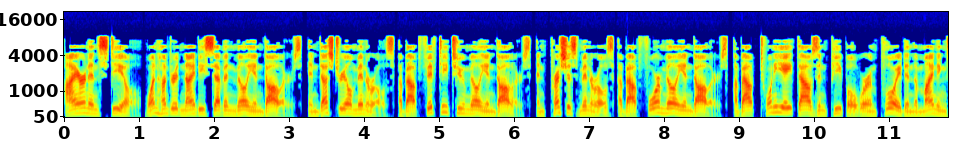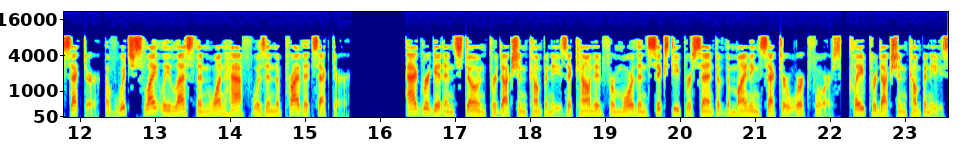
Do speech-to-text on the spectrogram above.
iron and steel $197 million, industrial minerals about $52 million, and precious minerals about $4 million. About 28,000 people were employed in the mining sector, of which slightly less than one half was in the private sector. Aggregate and stone production companies accounted for more than 60% of the mining sector workforce, clay production companies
